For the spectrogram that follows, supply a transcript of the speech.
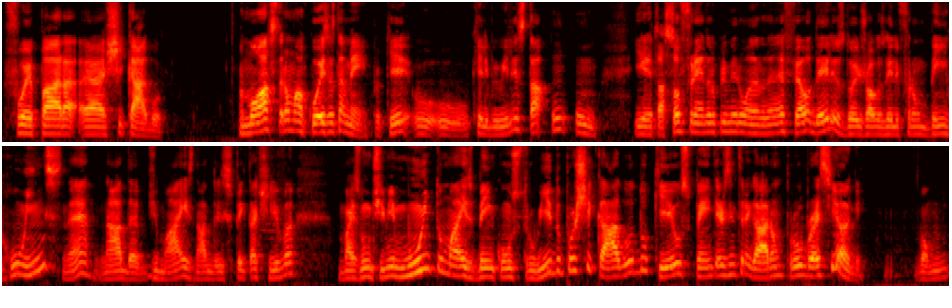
foi para uh, Chicago. Mostra uma coisa também, porque o, o Caleb Williams está 1-1. E ele está sofrendo no primeiro ano da NFL dele. Os dois jogos dele foram bem ruins, né? Nada demais, nada de expectativa. Mas num time muito mais bem construído por Chicago do que os Panthers entregaram para o Bryce Young. Vamos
